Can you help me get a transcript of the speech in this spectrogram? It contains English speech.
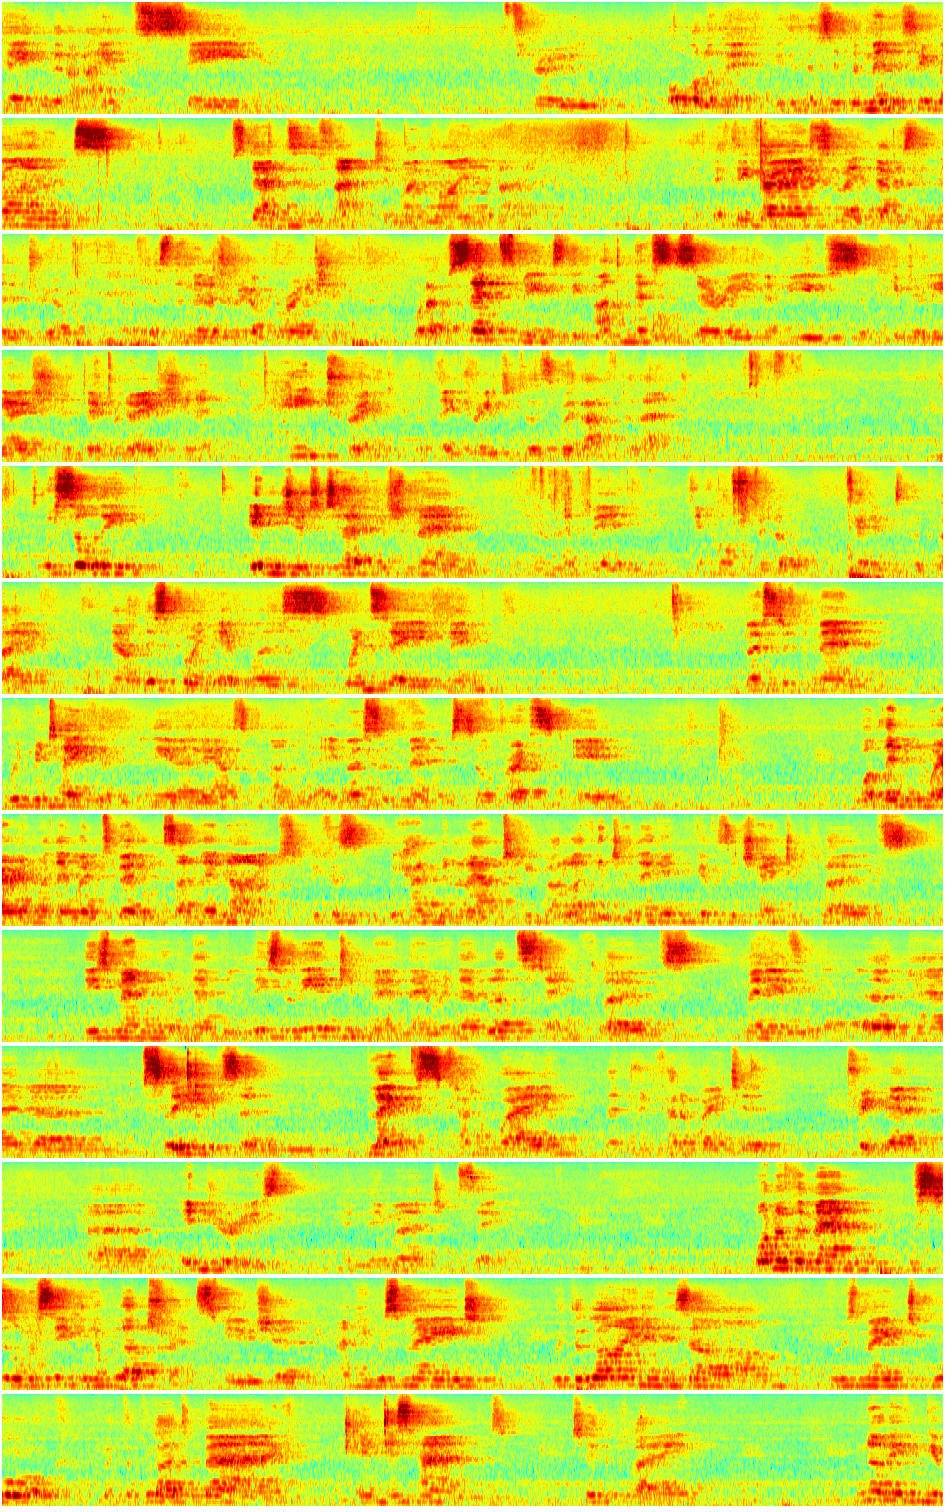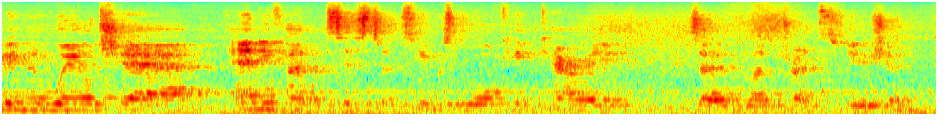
thing that I'd seen through all of it. Because I said the military violence stands as a fact in my mind, and I, I think I isolate that as the military as the military operation. What upsets me is the unnecessary abuse and humiliation and degradation and hatred that they treated us with after that. We saw the injured Turkish men who had been in hospital get into the plane. Now at this point it was Wednesday evening. Most of the men, we'd been taken in the early hours of Monday, most of the men were still dressed in what they'd been wearing when they went to bed on Sunday night because we hadn't been allowed to keep our luggage and they didn't give us a change of clothes. These men were in their, these were the injured men, they were in their blood-stained clothes. Many of them um, had um, sleeves and legs cut away, they'd been cut away to treat their uh, injuries in the emergency. One of the men was still receiving a blood transfusion and he was made, with the line in his arm, he was made to walk with the blood bag in his hand to the plane. Not even giving a wheelchair, any kind of assistance, he was walking carrying his own blood transfusion.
